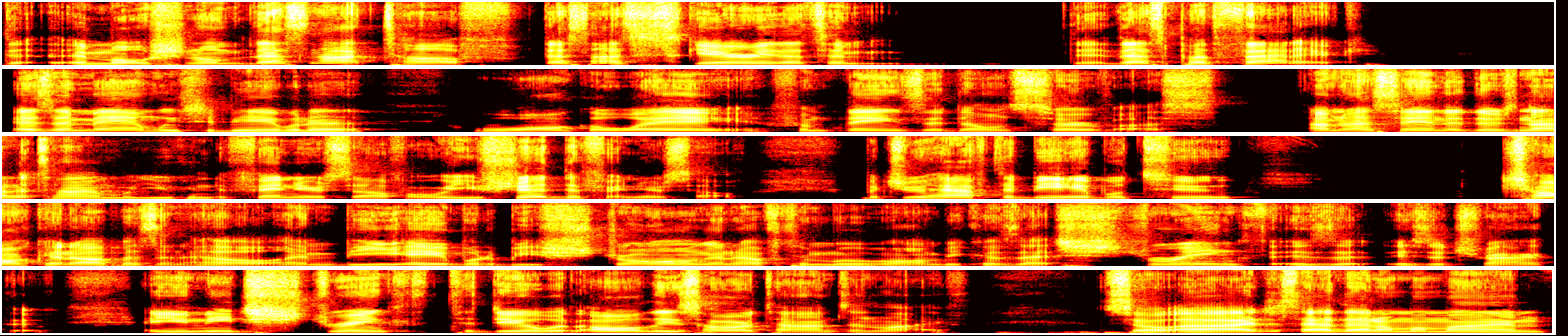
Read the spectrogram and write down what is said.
The emotional, that's not tough. That's not scary. That's a, that's pathetic. As a man, we should be able to walk away from things that don't serve us. I'm not saying that there's not a time where you can defend yourself or where you should defend yourself, but you have to be able to chalk it up as an L and be able to be strong enough to move on because that strength is is attractive, and you need strength to deal with all these hard times in life. So uh, I just had that on my mind,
